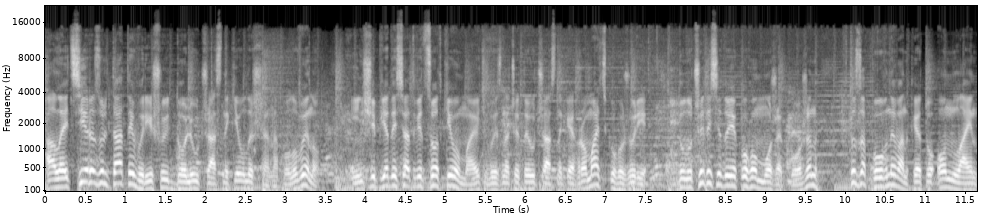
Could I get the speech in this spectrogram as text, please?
Але ці результати вирішують долю учасників лише наполовину. Інші 50% мають визначити учасники громадського журі, долучитися до якого може кожен, хто заповнив анкету онлайн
